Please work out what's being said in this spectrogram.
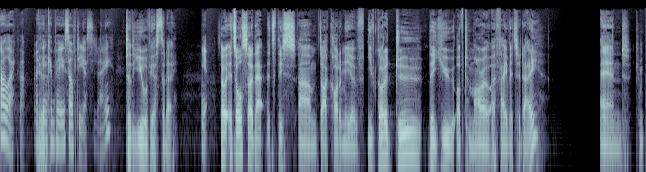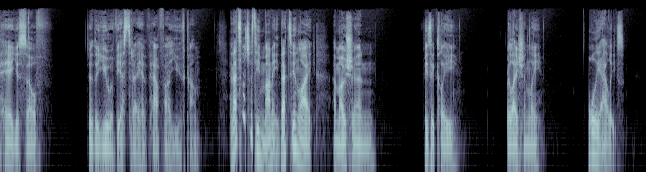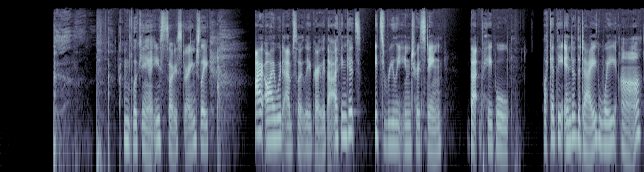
I like that I Yeah. think compare yourself to yesterday to the you of yesterday. Yeah. So it's also that it's this um, dichotomy of you've got to do the you of tomorrow a favor today, and compare yourself to the you of yesterday of how far you've come, and that's not just in money. That's in like emotion, physically, relationally, all the alleys. I'm looking at you so strangely. I, I would absolutely agree with that. I think it's it's really interesting that people like at the end of the day, we are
